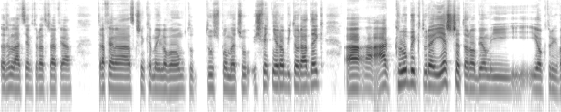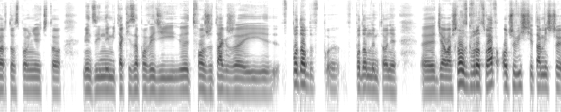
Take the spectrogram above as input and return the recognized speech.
relacja, która trafia trafia na skrzynkę mailową tu, tuż po meczu. Świetnie robi to Radek, a, a, a kluby, które jeszcze to robią i, i, o których warto wspomnieć, to między innymi takie zapowiedzi y, tworzy także i w, podob, w, podobnym tonie e, działa Śląsk Wrocław. Oczywiście tam jeszcze,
